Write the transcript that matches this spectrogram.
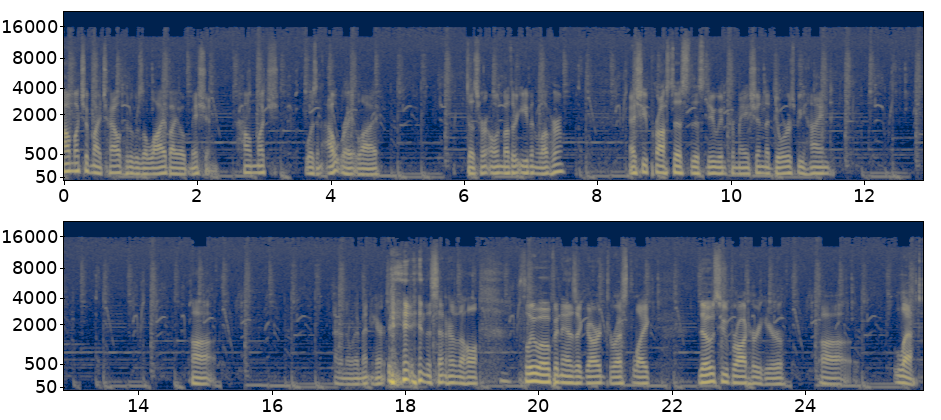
How much of my childhood was a lie by omission? How much was an outright lie? Does her own mother even love her? As she processed this new information, the doors behind uh, I don't know what I meant here, in the center of the hall, flew open as a guard dressed like those who brought her here uh, left.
